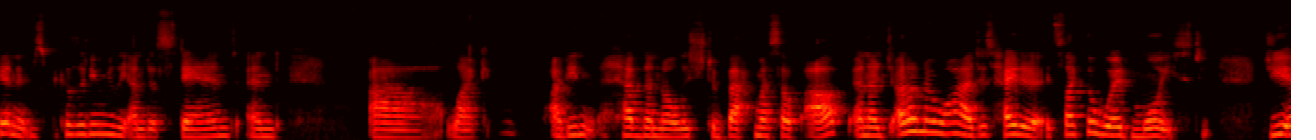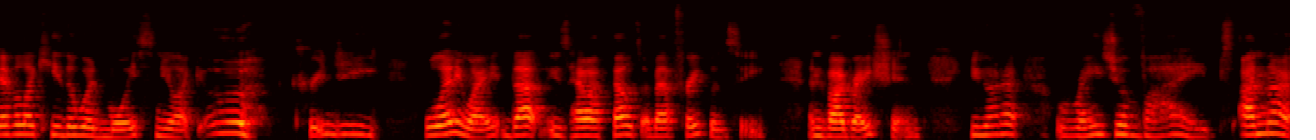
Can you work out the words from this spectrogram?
it, and it was because I didn't really understand and uh, like I didn't have the knowledge to back myself up, and I, I don't know why. I just hated it. It's like the word moist. Do you ever like hear the word moist and you're like, ugh, cringy? Well, anyway, that is how I felt about frequency and vibration. You gotta raise your vibes. I don't know,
